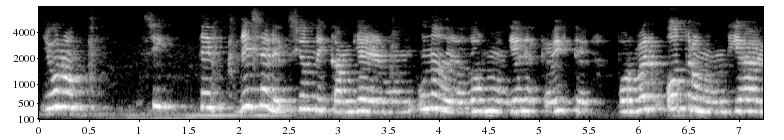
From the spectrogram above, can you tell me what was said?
Y bueno, Sí, de, de esa elección de cambiar el uno de los dos mundiales que viste por ver otro mundial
